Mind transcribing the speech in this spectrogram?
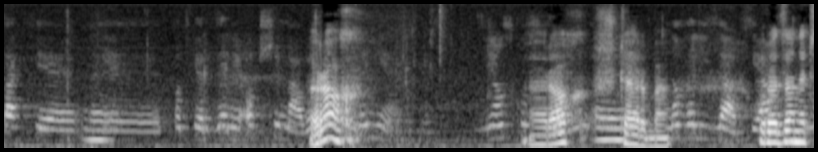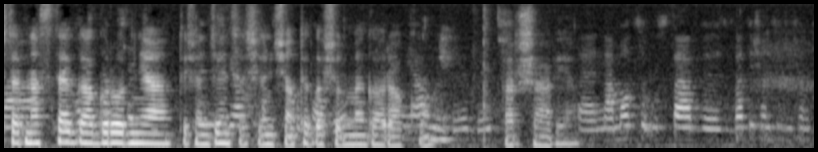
takie potwierdzenie otrzymały, Roch. Roch Szczerba. Urodzony ma 14 wychodzić grudnia naprzeciw tym 1977 związkom sportowym, roku w Warszawie. Na mocy ustawy z 2010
